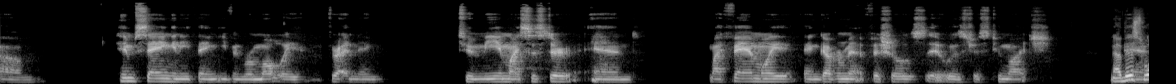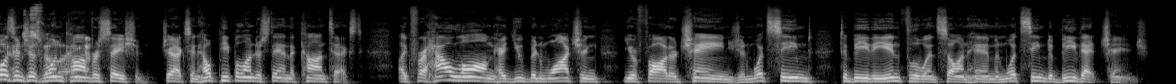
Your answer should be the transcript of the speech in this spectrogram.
um, him saying anything even remotely threatening to me and my sister and my family and government officials, it was just too much. Now, this and wasn't just, just one like, conversation, Jackson. Help people understand the context. Like, for how long had you been watching your father change, and what seemed to be the influence on him, and what seemed to be that change?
